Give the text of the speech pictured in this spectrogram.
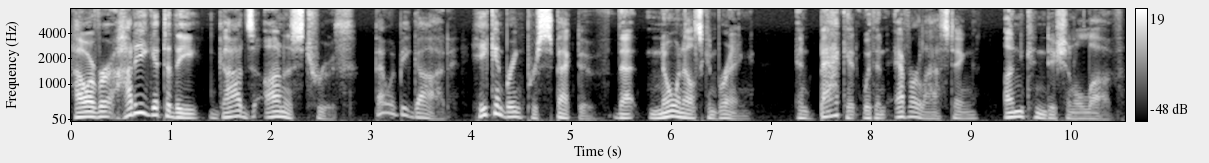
However, how do you get to the God's honest truth? That would be God. He can bring perspective that no one else can bring and back it with an everlasting, unconditional love.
